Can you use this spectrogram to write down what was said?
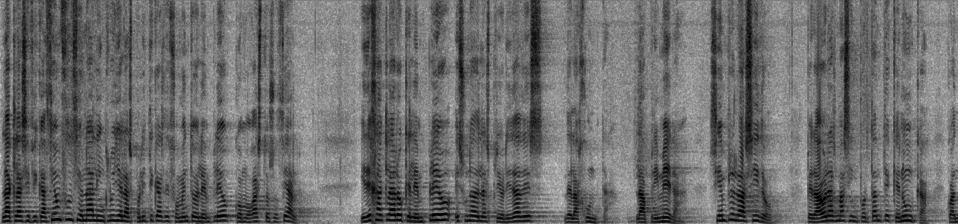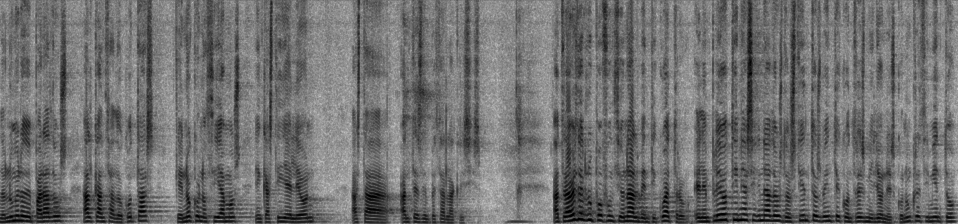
la clasificación funcional incluye las políticas de fomento del empleo como gasto social y deja claro que el empleo es una de las prioridades de la Junta, la primera. Siempre lo ha sido, pero ahora es más importante que nunca, cuando el número de parados ha alcanzado cotas que no conocíamos en Castilla y León hasta antes de empezar la crisis. A través del Grupo Funcional 24, el empleo tiene asignados 220,3 millones, con un crecimiento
